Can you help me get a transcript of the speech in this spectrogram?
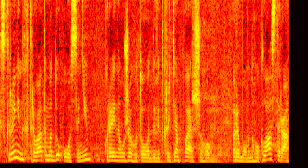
Скринінг триватиме до осені. Україна вже готова до відкриття першого перемовного кластера,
